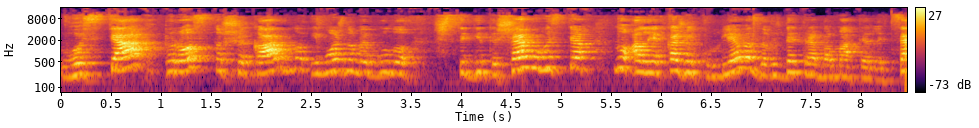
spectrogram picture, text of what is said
В гостях просто шикарно і можна би було сидіти ще в гостях. Ну, але як каже королева, завжди треба мати лице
